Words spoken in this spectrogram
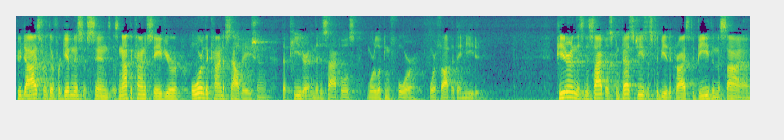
who dies for the forgiveness of sins is not the kind of Savior or the kind of salvation that Peter and the disciples were looking for or thought that they needed. Peter and the disciples confessed Jesus to be the Christ, to be the Messiah.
